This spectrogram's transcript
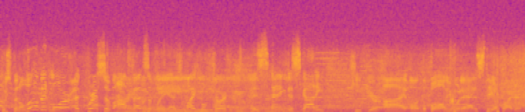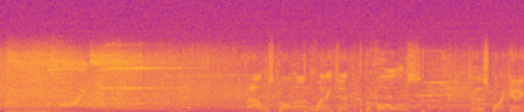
who's been a little bit more aggressive offensively, as Michael Jordan is saying to Scottie, keep your eye on the ball. You would have had a steal, partner. Foul was called on Wennington. The Bulls to this point getting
